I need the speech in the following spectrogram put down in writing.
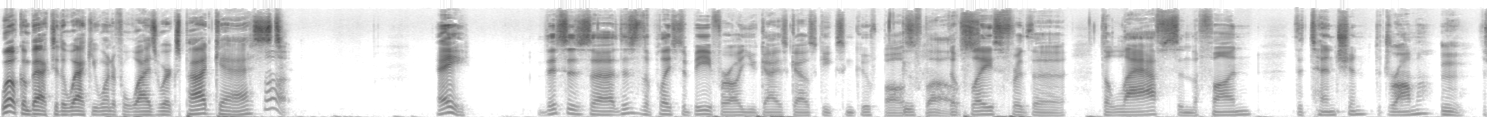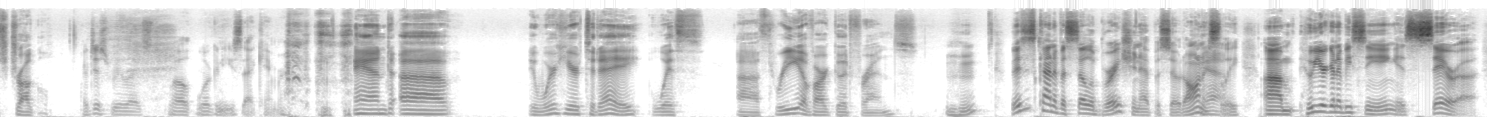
Welcome back to the Wacky Wonderful Wise Works podcast. What's up? Hey, this is uh, this is the place to be for all you guys, gals, geeks, and goofballs. Goofballs. The place for the the laughs and the fun, the tension, the drama, Mm. the struggle, I just realized. Well, we're gonna use that camera. and uh, we're here today with uh, three of our good friends. hmm This is kind of a celebration episode, honestly. Um, who you're gonna be seeing is Sarah.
